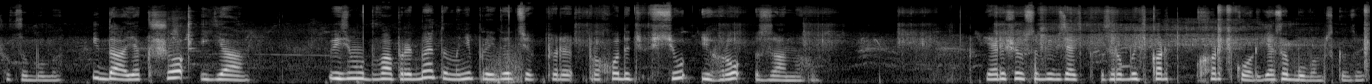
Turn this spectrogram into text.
Що це було? І да, якщо я візьму два предмети, мені прийдеться проходити всю ігру заново. Я вирішив собі взяти, зробити кар- хардкор, я забув вам сказати.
